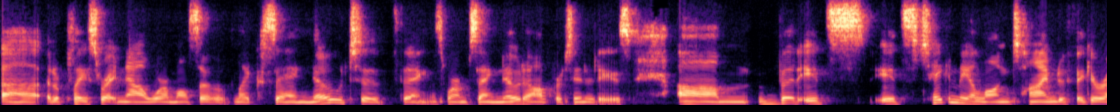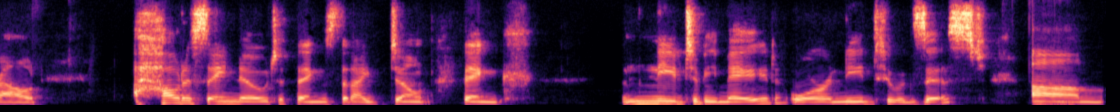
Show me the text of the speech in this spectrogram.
uh, at a place right now where I'm also like saying no to things, where I'm saying no to opportunities. Um, but it's it's taken me a long time to figure out how to say no to things that I don't think need to be made or need to exist. Mm-hmm. Um,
